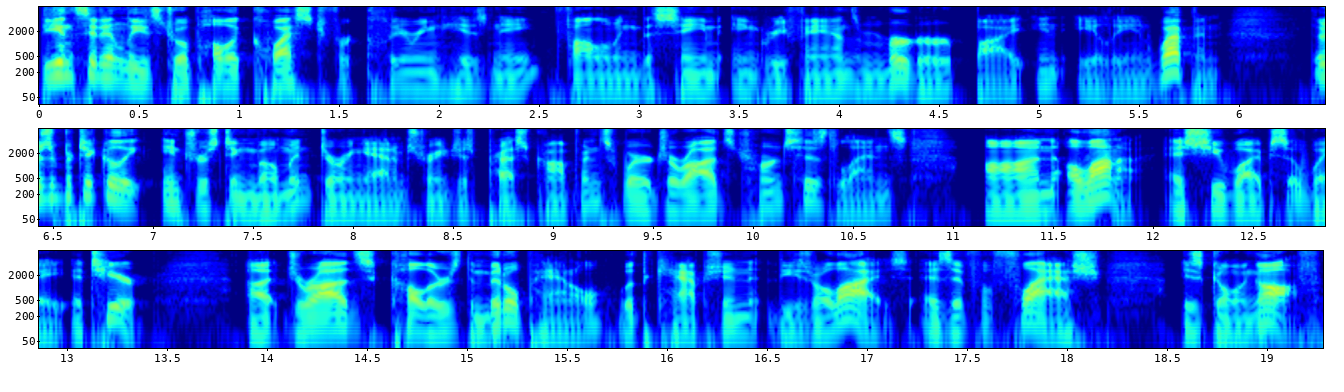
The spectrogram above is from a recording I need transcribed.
The incident leads to a public quest for clearing his name, following the same angry fan's murder by an alien weapon. There's a particularly interesting moment during Adam Strange's press conference where Gerads turns his lens on Alanna as she wipes away a tear. Uh, Gerads colors the middle panel with the caption, These are lies, as if a flash is going off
